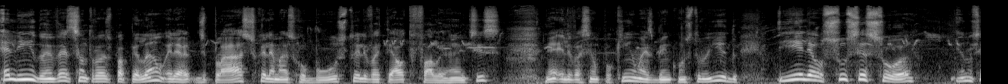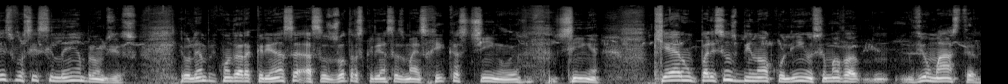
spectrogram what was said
É lindo, ao invés de ser um troço de papelão, ele é de plástico, ele é mais robusto, ele vai ter alto-falantes, né? ele vai ser um pouquinho mais bem construído e ele é o sucessor eu não sei se vocês se lembram disso. Eu lembro que quando eu era criança, essas outras crianças mais ricas tinham, tinha, que eram, pareciam uns binoculinhos, chamava Viewmaster,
